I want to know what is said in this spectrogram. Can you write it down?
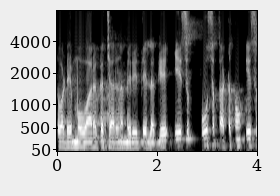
ਤੁਹਾਡੇ ਮੁਬਾਰਕ ਚਰਨ ਮੇਰੇ ਤੇ ਲੱਗੇ। ਇਸ, ਉਸ ਤੱਟ ਤੋਂ, ਇਸ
